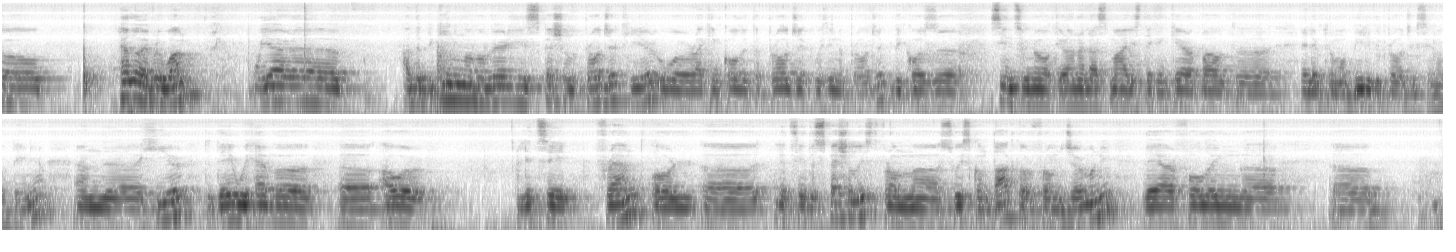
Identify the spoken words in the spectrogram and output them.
So, hello everyone. We are uh, at the beginning of a very special project here, or I can call it a project within a project, because uh, since you know Tirana Last Mile is taking care about uh, electromobility projects in Albania, and uh, here today we have uh, uh, our, let's say, friend or let's say the specialist from Swisscontact or from Germany. They are following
